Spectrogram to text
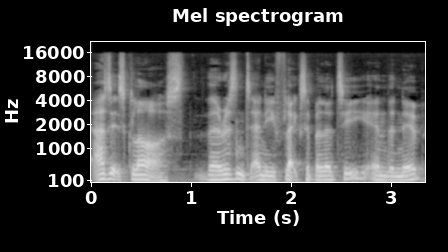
as it's glass, there isn't any flexibility in the nib,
